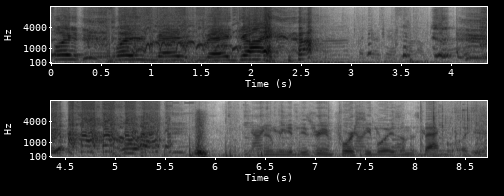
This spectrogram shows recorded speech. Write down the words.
play, play Meg, Meg guy. And we get these reinforcey boys on this back wall here.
